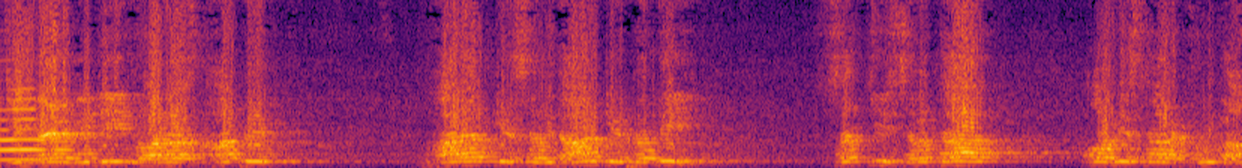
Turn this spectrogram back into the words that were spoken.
कि मैं विधि द्वारा स्थापित भारत के संविधान के प्रति सच्ची श्रद्धा और निष्ठा रखूँगा।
